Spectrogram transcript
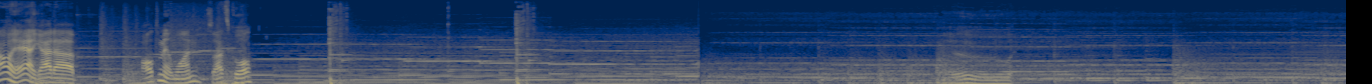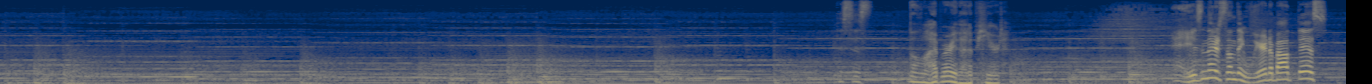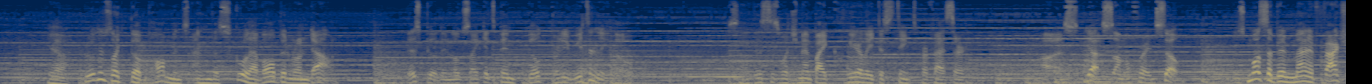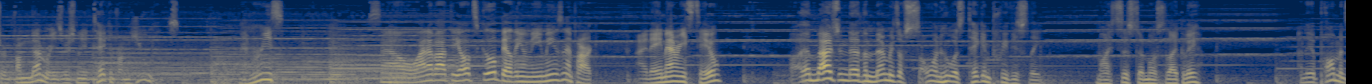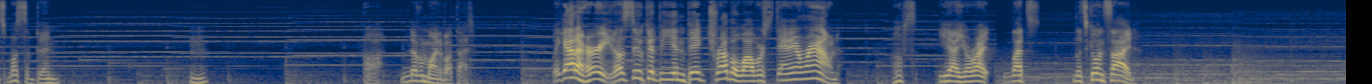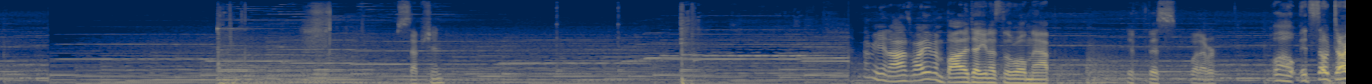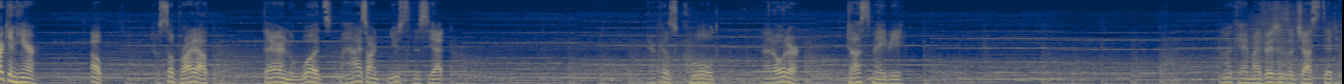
Oh, hey, I got a uh, ultimate one, so that's cool. Library that appeared. Hey, isn't there something weird about this? Yeah, buildings like the apartments and the school have all been run down. This building looks like it's been built pretty recently, though. So this is what you meant by clearly distinct, Professor. Uh, yes, I'm afraid so. This must have been manufactured from memories recently taken from humans. Memories? So, what about the old school building in the amusement park? Are they memories too? I imagine they're the memories of someone who was taken previously. My sister, most likely. And the apartments must have been. Hmm? Ah, never mind about that. We gotta hurry. Those two could be in big trouble while we're standing around. Oops. Yeah, you're right. Let's let's go inside. Perception. I mean, honest, why even bother taking us to the world map? If this, whatever. Whoa, it's so dark in here. Oh, it was so bright out there in the woods. My eyes aren't used to this yet. Air feels cold. That odor. Dust, maybe. Okay, my vision's adjusted.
